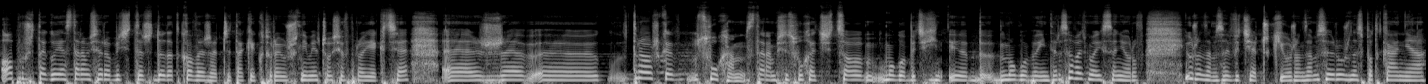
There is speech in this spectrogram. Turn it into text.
Oprócz tego ja staram się robić też dodatkowe rzeczy, takie, które już nie mieszczą się w projekcie, e, że e, troszkę słucham, staram się słuchać, co mogłoby, ci, e, b- mogłoby interesować moich seniorów i urządzamy sobie wycieczki, urządzamy sobie różne spotkania,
